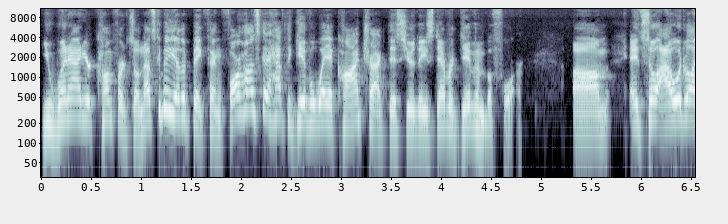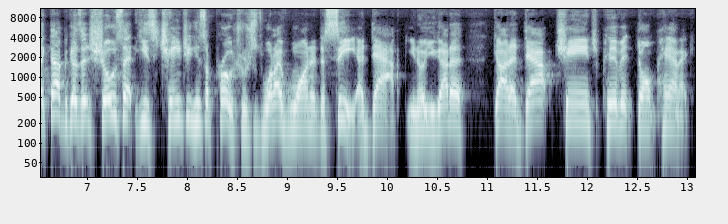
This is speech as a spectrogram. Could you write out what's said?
You went out of your comfort zone. That's gonna be the other big thing. Farhan's gonna have to give away a contract this year that he's never given before. Um, and so I would like that because it shows that he's changing his approach, which is what I've wanted to see. Adapt. You know, you gotta gotta adapt, change, pivot, don't panic.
